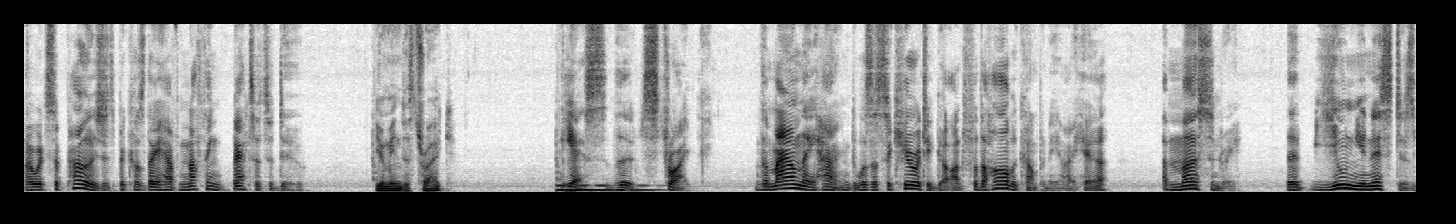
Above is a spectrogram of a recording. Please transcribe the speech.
I would suppose it's because they have nothing better to do. You mean the strike? Yes, the strike. The man they hanged was a security guard for the harbour company, I hear. A mercenary. The unionistas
